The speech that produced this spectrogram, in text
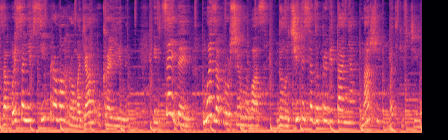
записані всі права громадян України. І в цей день ми запрошуємо вас долучитися до привітання нашої батьківщини.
